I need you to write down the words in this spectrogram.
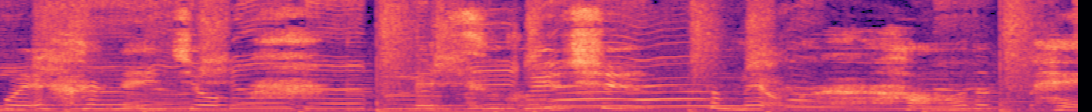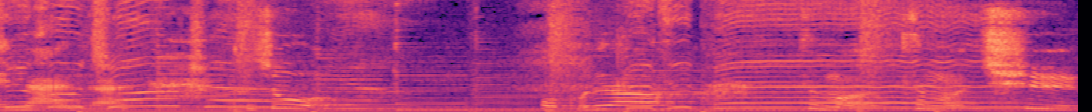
我也很内疚，每次回去都没有好好的陪奶奶，可是我。我不知道怎么怎么去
